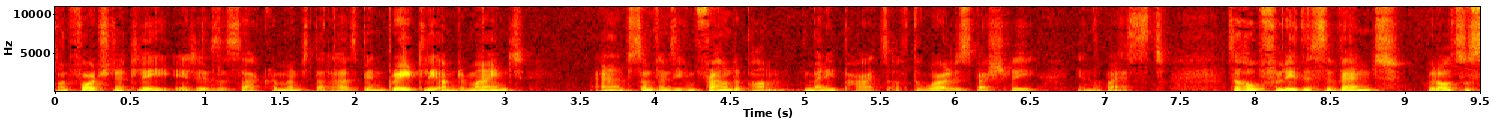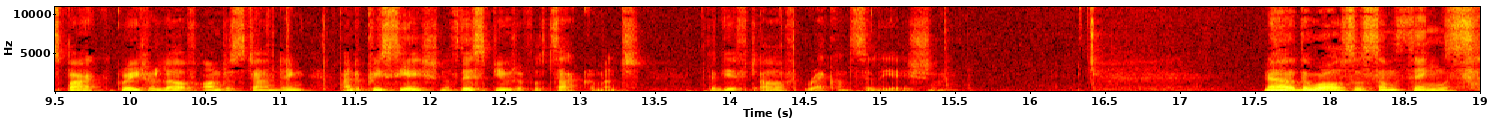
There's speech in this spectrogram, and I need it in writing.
Unfortunately, it is a sacrament that has been greatly undermined and sometimes even frowned upon in many parts of the world, especially in the West. So, hopefully, this event will also spark greater love, understanding, and appreciation of this beautiful sacrament, the gift of reconciliation. Now, there were also some things,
